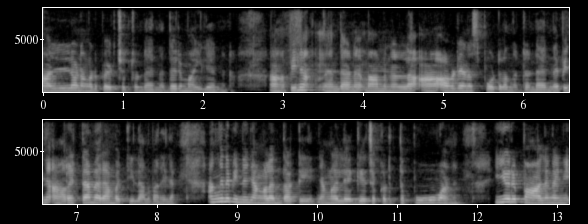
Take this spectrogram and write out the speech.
നല്ലോണം അങ്ങോട്ട് പേടിച്ചിട്ടുണ്ടായിരുന്നു. ഇതൊരു മയിലായിരുന്നു കേട്ടോ ആ പിന്നെ എന്താണ് മാമനുള്ള ആ അവിടെയാണ് സ്പോട്ട് വന്നിട്ടുണ്ടായിരുന്നത് പിന്നെ ആ റിട്ടേൺ വരാൻ പറ്റിയില്ല എന്ന് പറയില്ല. അങ്ങനെ പിന്നെ ഞങ്ങൾ എന്താട്ടി ഞങ്ങൾ ലഗേജൊക്കെ എടുത്ത് പോവാണ്. ഈ ഒരു പാലം കഴിഞ്ഞ്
